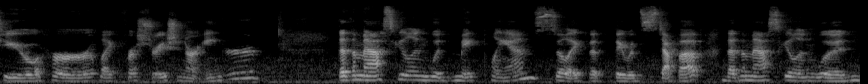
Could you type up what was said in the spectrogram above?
to her like frustration or anger. That the masculine would make plans, so like that they would step up, that the masculine would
